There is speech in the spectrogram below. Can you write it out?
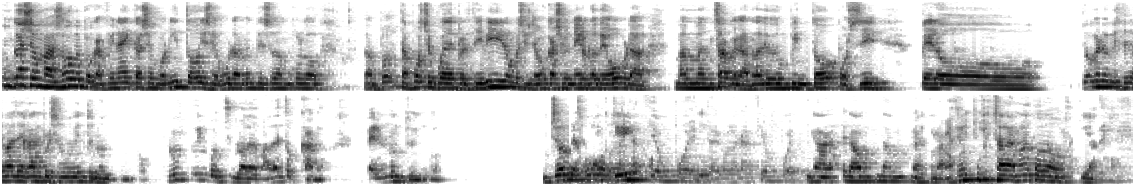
un, Casio más obvio porque al final hay Casio bonito y seguramente eso tampoco, se puede percibir hombre si lleva un Casio negro de obra más manchado que la radio de un pintor pues sí pero yo creo que se va a llegar el próximo momento en un Twingo en un Twingo chulo además de estos caros pero en un Twingo Yo me juego con aquí. la canción puesta, con la canción puesta. La, la- la- con la canción puesta además toda hostia.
